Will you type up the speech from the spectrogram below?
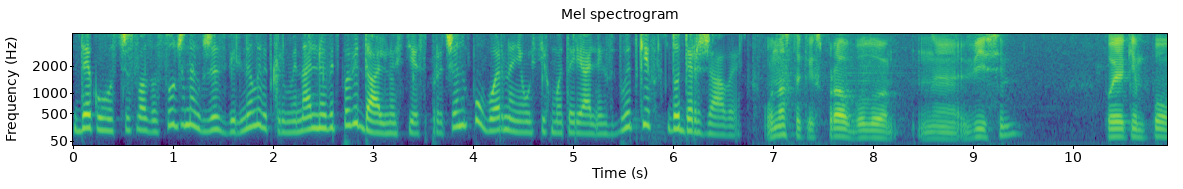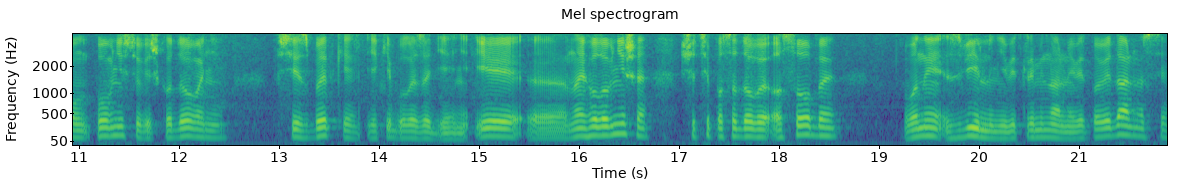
Декого з числа засуджених вже звільнили від кримінальної відповідальності з причин повернення усіх матеріальних збитків до держави. У нас таких справ було е, вісім, по яким повністю відшкодовані всі збитки, які були задіяні. І е, найголовніше, що ці посадові особи вони звільнені від кримінальної відповідальності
